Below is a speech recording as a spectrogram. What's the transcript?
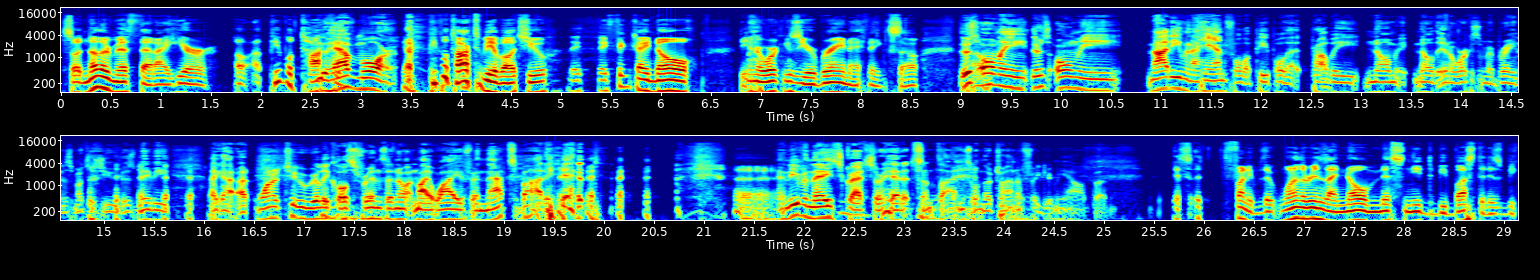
So another myth that I hear uh, uh, people talk. You to- have more. Yeah, people talk to me about you. They they think I know the inner workings of your brain. I think so. There's Uh, only there's only not even a handful of people that probably know me know the inner workings of my brain as much as you. There's maybe I got uh, one or two really close friends that know and my wife, and that's about it. and even they scratch their head at sometimes when they're trying to figure me out. But it's, it's funny. The, one of the reasons I know myths need to be busted is be,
